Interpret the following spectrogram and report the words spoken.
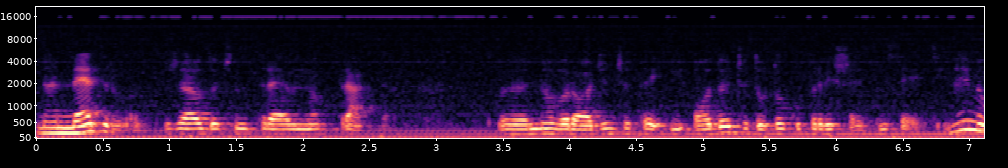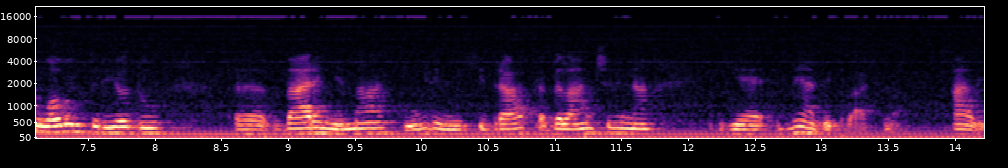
na nezrelost želudočno crevnog trakta e, novorođenčata i odojčata u toku prvih šest meseci. Naime, u ovom periodu e, varenje masti, ugljenih hidrata, belančevina je neadekvatno, ali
